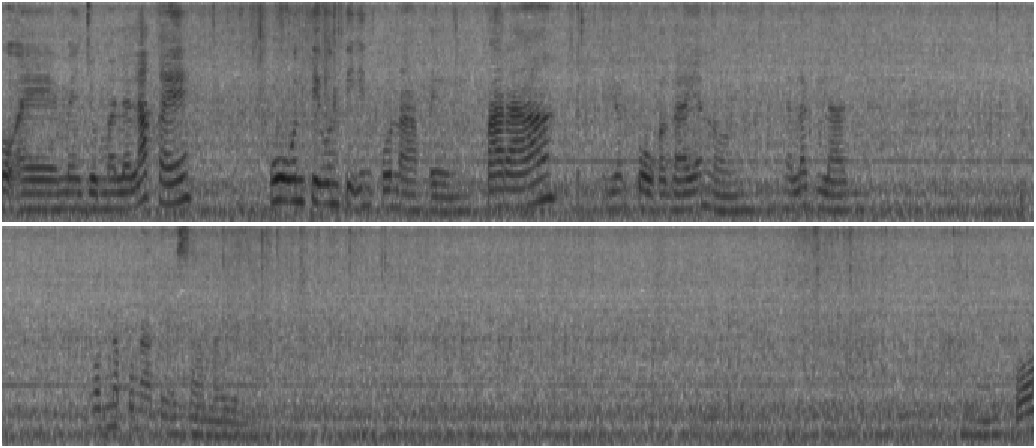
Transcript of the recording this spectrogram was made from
po ay medyo malalaki, uunti-untiin po natin para yun po kagaya nun, nalaglag. Huwag na po natin isama yun. Ayan po.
